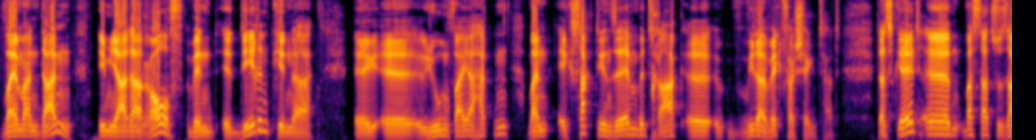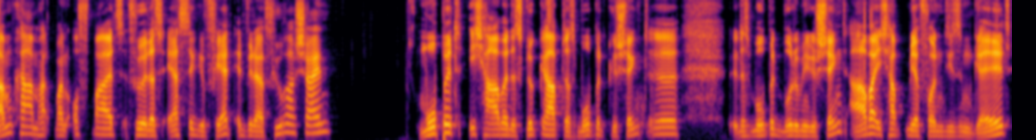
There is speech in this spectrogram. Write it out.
weil man dann im Jahr darauf, wenn äh, deren Kinder äh, äh, Jugendweihe hatten, man exakt denselben Betrag äh, wieder wegverschenkt hat. Das Geld, äh, was da zusammenkam, hat man oftmals für das erste Gefährt entweder Führerschein Moped, ich habe das Glück gehabt, das Moped geschenkt, äh, das Moped wurde mir geschenkt, aber ich habe mir von diesem Geld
